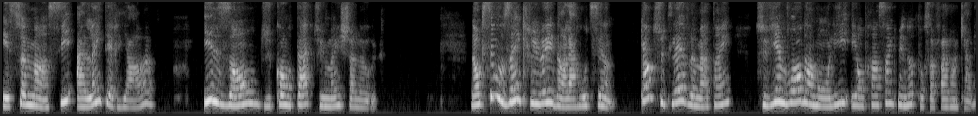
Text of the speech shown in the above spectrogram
et seulement si, à l'intérieur, ils ont du contact humain chaleureux. Donc, si vous incluez dans la routine, quand tu te lèves le matin, tu viens me voir dans mon lit et on prend cinq minutes pour se faire un câlin.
